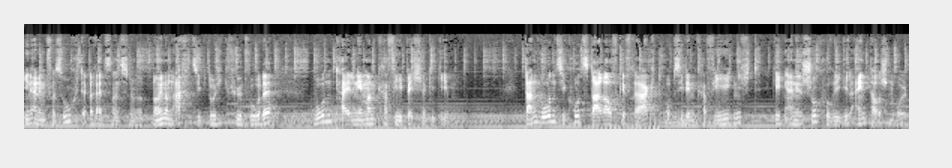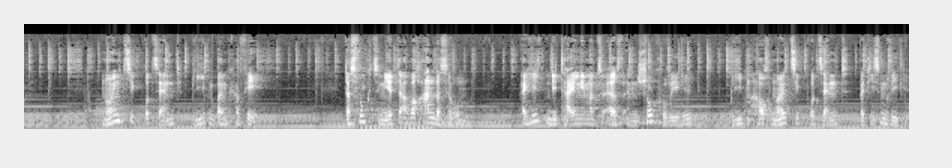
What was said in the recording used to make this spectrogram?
In einem Versuch, der bereits 1989 durchgeführt wurde, wurden Teilnehmern Kaffeebecher gegeben. Dann wurden sie kurz darauf gefragt, ob sie den Kaffee nicht gegen einen Schokoriegel eintauschen wollten. 90% blieben beim Kaffee. Das funktionierte aber auch andersherum. Erhielten die Teilnehmer zuerst einen Schokoriegel, blieben auch 90% bei diesem Riegel.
